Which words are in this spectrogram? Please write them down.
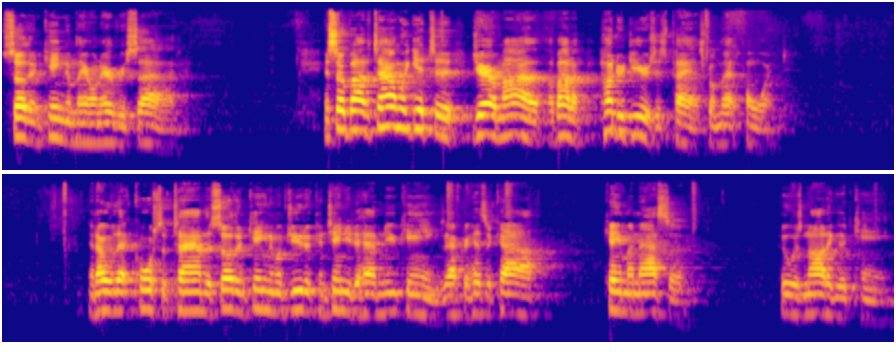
southern kingdom there on every side. And so by the time we get to Jeremiah, about a hundred years has passed from that point. And over that course of time, the southern kingdom of Judah continued to have new kings. After Hezekiah came Manasseh, who was not a good king.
